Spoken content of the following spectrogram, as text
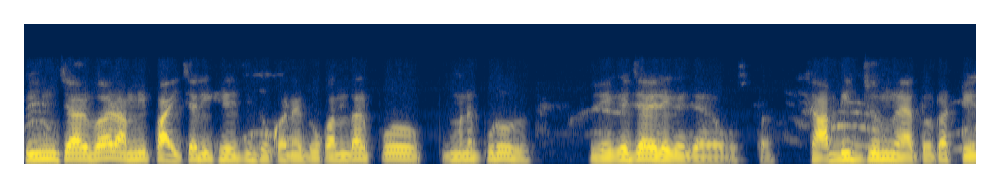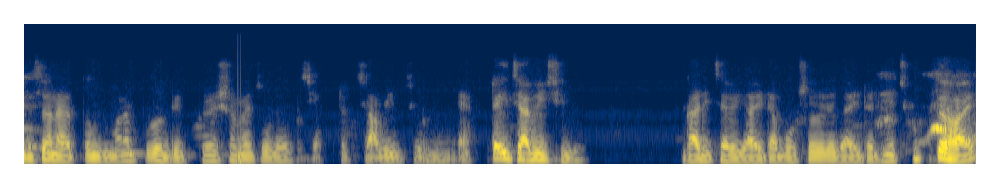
তিন, চারবার আমি পাইকারি খেয়েছি দোকানে। দোকানদার পুরো মানে পুরো রেগে যায় রেগে যায় অবস্থা। চাবির জন্য এতটা টেনশন এত মানে পুরো ডিপ্রেশনে চলে যাচ্ছে একটা চাবির জন্য। একটাই চাবি ছিল। গাড়ির চাবি, গাড়িটা বসে রয়েছে গাড়িটা নিয়ে ছুটতে হয়।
